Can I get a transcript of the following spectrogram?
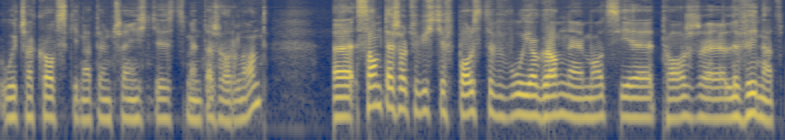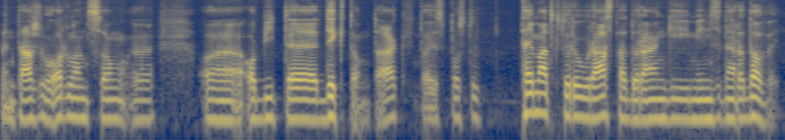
Łyczakowski, na tę część, jest cmentarz Orląt. E, są też oczywiście w Polsce, wywołuje ogromne emocje to, że lwy na cmentarzu Orląt są obite dyktą. Tak? To jest po prostu temat, który urasta do rangi międzynarodowej.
